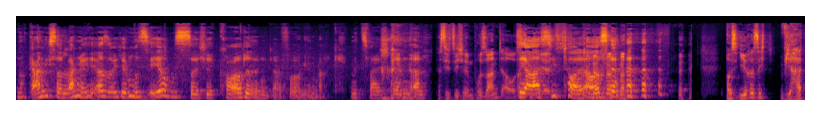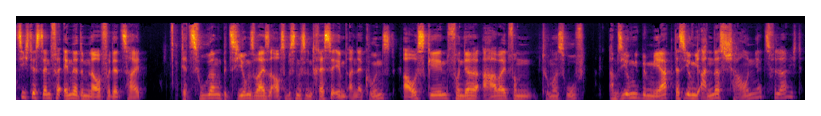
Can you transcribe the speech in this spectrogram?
noch gar nicht so lange her, solche Museums, solche Kordeln davor gemacht mit zwei Ständern. Das sieht sicher imposant aus. Ja, es sieht toll aus. aus Ihrer Sicht, wie hat sich das denn verändert im Laufe der Zeit? der Zugang beziehungsweise auch so ein bisschen das Interesse eben an der Kunst, ausgehend von der Arbeit von Thomas Ruf. Haben Sie irgendwie bemerkt, dass Sie irgendwie anders schauen jetzt vielleicht?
